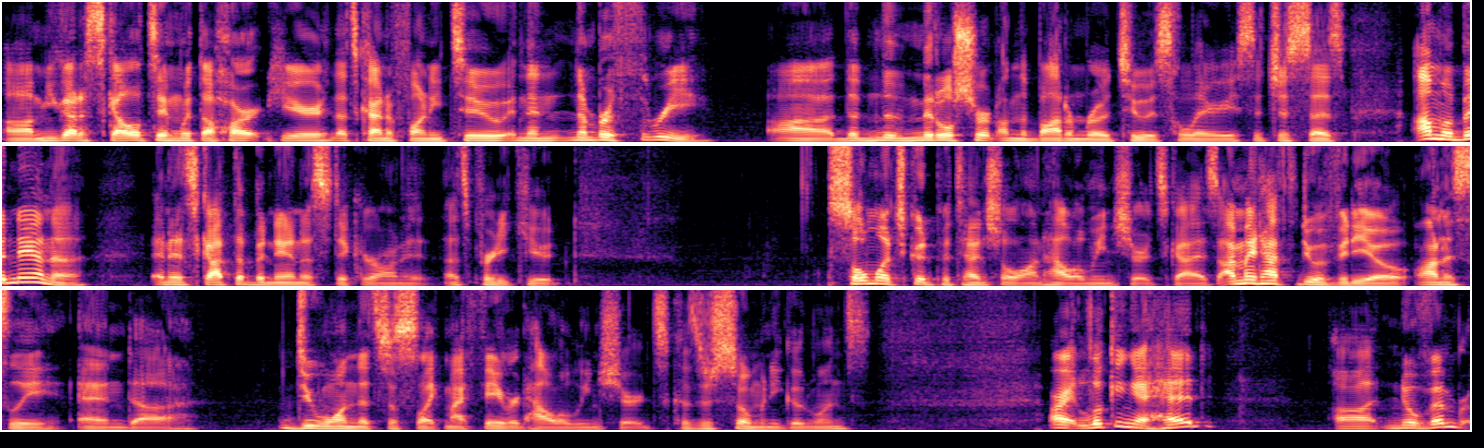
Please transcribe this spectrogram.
Um, you got a skeleton with a heart here. That's kind of funny too. And then number three, uh, the, the middle shirt on the bottom row too is hilarious. It just says, I'm a banana. And it's got the banana sticker on it. That's pretty cute. So much good potential on Halloween shirts, guys. I might have to do a video, honestly, and uh, do one that's just like my favorite Halloween shirts because there's so many good ones. All right, looking ahead, uh, November.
